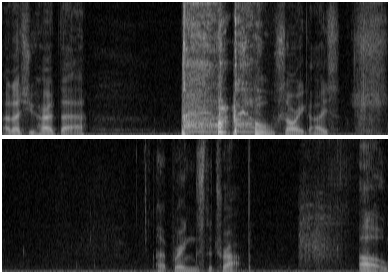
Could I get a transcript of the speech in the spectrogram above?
And as you heard there, oh sorry guys, that brings the trap. Oh,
